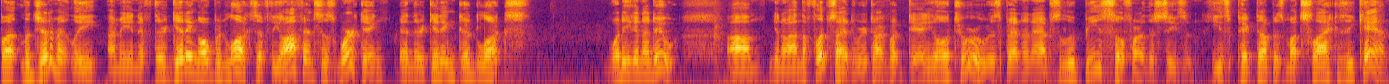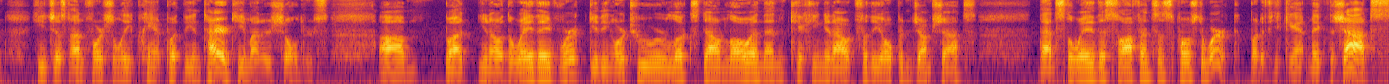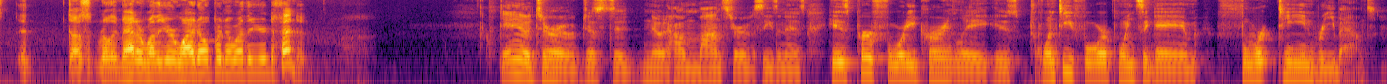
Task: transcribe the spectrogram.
But legitimately, I mean, if they're getting open looks, if the offense is working and they're getting good looks, what are you going to do? Um, you know, on the flip side, we were talking about Daniel Oturu, has been an absolute beast so far this season. He's picked up as much slack as he can. He just unfortunately can't put the entire team on his shoulders. Um, but, you know, the way they've worked, getting Oturu looks down low and then kicking it out for the open jump shots, that's the way this offense is supposed to work. But if you can't make the shots, it doesn't really matter whether you're wide open or whether you're defended. Daniel Oturu, just to note how monster of a season is, his per 40 currently is 24 points a game, 14 rebounds.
